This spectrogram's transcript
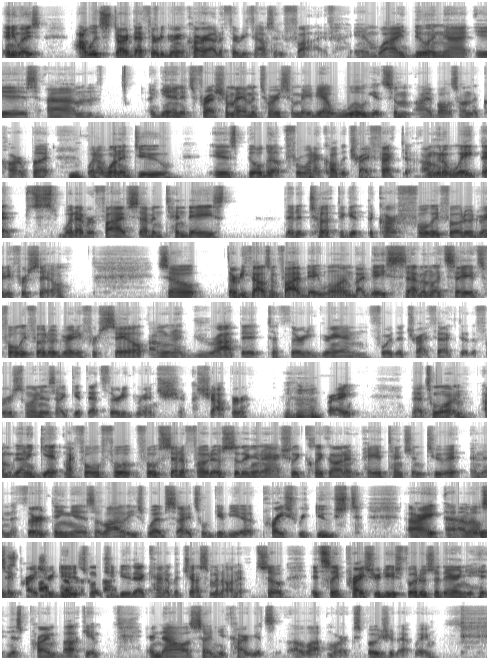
Anyways, I would start that 30 grand car out at 30,005. And why doing that is, um, again, it's fresh in my inventory. So maybe I will get some eyeballs on the car. But Mhm. what I want to do is build up for what I call the trifecta. I'm going to wait that whatever five, seven, ten days that it took to get the car fully photoed, ready for sale. So 30,005 day one. By day seven, let's say it's fully photoed, ready for sale. I'm going to drop it to 30 grand for the trifecta. The first one is I get that 30 grand sh- shopper, Mhm. right? That's one. I'm going to get my full, full full set of photos, so they're going to actually click on it and pay attention to it. And then the third thing is a lot of these websites will give you a price reduced. All right, um, it'll say price reduced once you do that kind of adjustment on it. So it's say price reduced photos are there, and you're hitting this prime bucket, and now all of a sudden your car gets a lot more exposure that way.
